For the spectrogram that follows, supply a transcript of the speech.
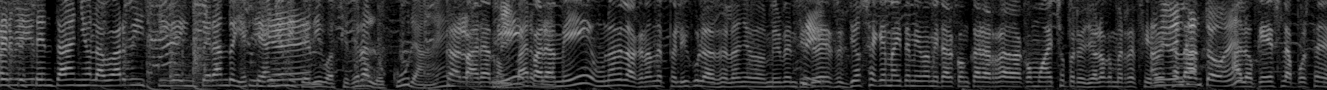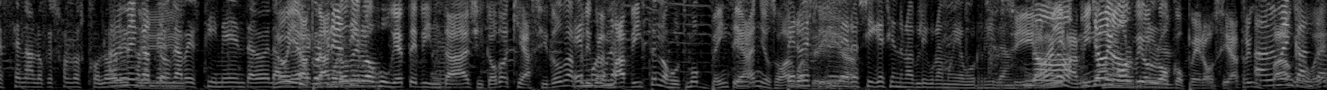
de Barbie. 60 años la Barbie y sigue imperando y este año ni te digo, ha sido la locura, ¿eh? Claro. Para Con mí, Barbie. para mí, una de las grandes películas del año 2023. Yo sé que Maite me iba a mirar con cara rara como ha hecho, pero yo a lo que me refiero A mí es me a, la- encantó, ¿eh? a lo que es la puesta en escena, a lo que son los colores, a, lo que encantó. es la vestimenta, lo de la No, y boda, hablando de los juguetes vintage y todo, que ha sido la Es película una- más vista en los últimos 20 Sí, años o algo Pero, es- así. pero sigue siendo una película muy aburrida. Sí, No, a mí, a mí no yo me no. volvió loco, pero sí ha triunfado. A mí me que no encanta. veas.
